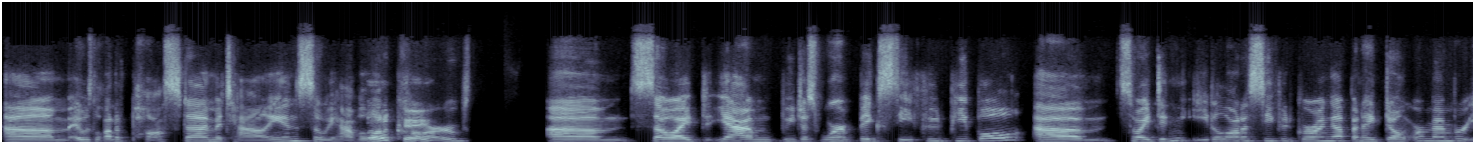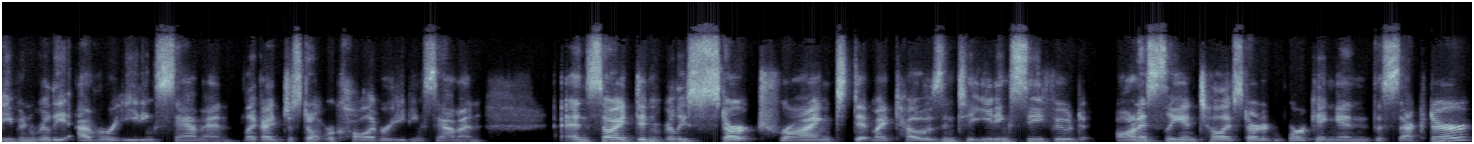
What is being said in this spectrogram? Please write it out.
Um, it was a lot of pasta. I'm Italian, so we have a lot okay. of carbs um so i yeah um, we just weren't big seafood people. Um so i didn't eat a lot of seafood growing up and i don't remember even really ever eating salmon. Like i just don't recall ever eating salmon. And so i didn't really start trying to dip my toes into eating seafood honestly until i started working in the sector.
